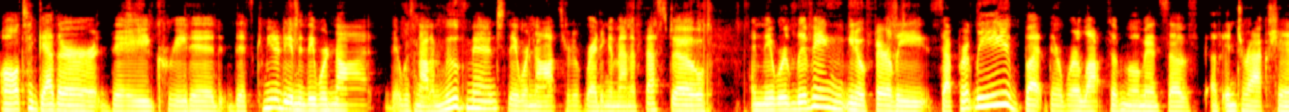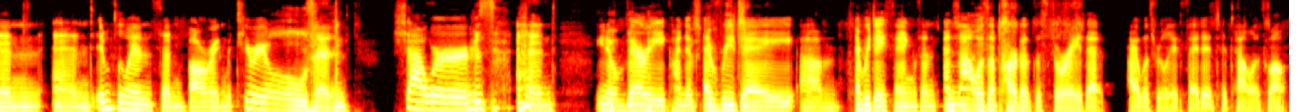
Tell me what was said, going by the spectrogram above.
all together, they created this community. I mean, they were not, there was not a movement, they were not sort of writing a manifesto. And they were living, you know, fairly separately, but there were lots of moments of, of interaction and influence and borrowing materials and showers and you know very kind of everyday um, everyday things and and that was a part of the story that i was really excited to tell as well.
